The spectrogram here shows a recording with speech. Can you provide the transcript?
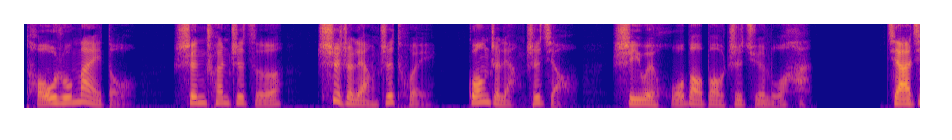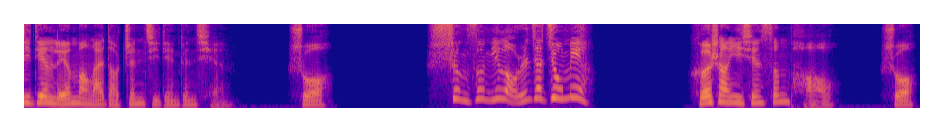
头如麦斗，身穿之泽。赤着两只腿，光着两只脚，是一位活抱抱之绝罗汉。贾继颠连忙来到真继颠跟前，说：“圣僧，你老人家救命！”和尚一掀僧袍，说：“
